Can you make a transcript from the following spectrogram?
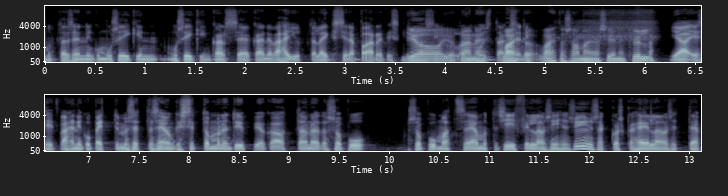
mutta sen niin kuin musiikin, musiikin kanssa ja kai ne vähän jutteleekin siinä baaritiskillä Joo, sivulla, jotain vaihto, vaihtosanoja siinä kyllä. Ja, ja sitten vähän niin kuin pettymys, että se onkin sitten tommonen tyyppi, joka ottaa näitä sopu, sopumatseja, mutta Chiefillä on siihen syynsä, koska heillä on sitten,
